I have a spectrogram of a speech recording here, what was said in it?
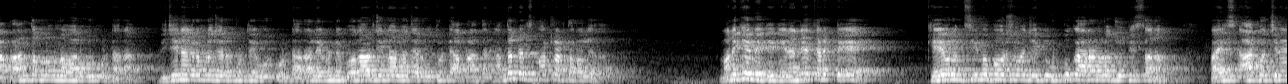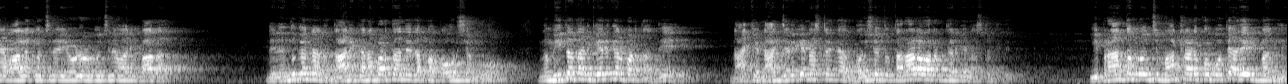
ఆ ప్రాంతంలో ఉన్న వాళ్ళు ఊరుకుంటారా? విజయనగరంలో జరుగుతుంటే ఊరుకుంటారా? లేకుంటే గోదావరి జిల్లాలో జరుగుతుంటే ఆ ప్రాంతానికి అందరూ కలిసి మాట్లాడతారా లేదా? మనకేమేది? నేను అనేది కరెక్టే. కేవలం సీమ పౌరుషం అని చెప్పి ఉప్పు కారంలో చూపిస్తాను. ఫైల్స్ నాకు వచ్చినాయి వాళ్ళకి వచ్చినాయి ఏడోడికి వచ్చినాయి వానికి బాధ. నేను ఎందుకన్నాను దానికి కనపడుతుంది తప్ప పౌరుషము. ఇంకా మిగతా దానికి ఏది కనపడుతుంది? నాకే నాకు జరిగే నష్టం కాదు. భవిష్యత్తు తరాల వాళ్ళకి జరిగే నష్టం ఇది. ఈ ప్రాంతంలోంచి మాట్లాడుకోకపోతే అదే ఇబ్బంది.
